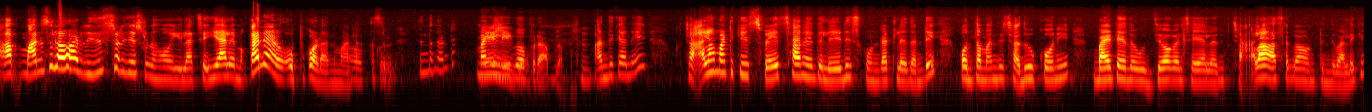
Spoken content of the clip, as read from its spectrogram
ఆ మనసులో వాడు రిజిస్టర్ చేసుకుని "ఓ, ఇలా చెయ్యాలేమో కానీ ఒప్పుకోడు అనమాట అసలు. ఎందుకంటే మళ్ళీ ఈగో. ప్రాబ్లం అందుకని చాలా మటుకి స్వేచ్ఛ అనేది లేడీస్కి ఉండట్లేదండి. కొంతమంది చదువుకొని బయట ఏదో ఉద్యోగాలు చేయాలని చాలా ఆశగా ఉంటుంది వాళ్ళకి.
